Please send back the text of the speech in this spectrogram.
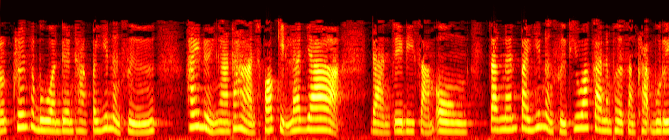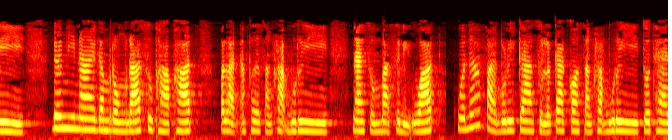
รถเคลื่อนขบวนเดินทางไปยื่นหนังสือ ให้หน่วยงานทหารเฉพาะกิจลาดย่า ด่านเจดีสามองค์ จากนั้นไปยื่นหนังสือที่ว่าการอำเภอสังขละบุรี โดยมีนายดำรงรัตสุภาพัฒน์ปลัดอำเภอสังขละบุรี นายสมบัติสิริวัฒน์หัวหน้าฝ่ายบริการศุลกากรสังขละบุรี ตัวแทน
